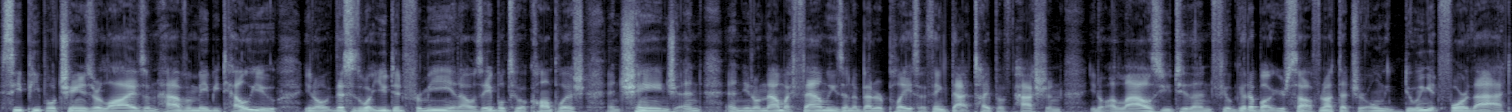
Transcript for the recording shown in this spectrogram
see people change their lives and have them maybe tell you, you know, this is what you did for me and I was able to accomplish and change and and you know now my family's in a better place. I think that type of passion you know allows you to then feel good about yourself. Not that you're only doing it for that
